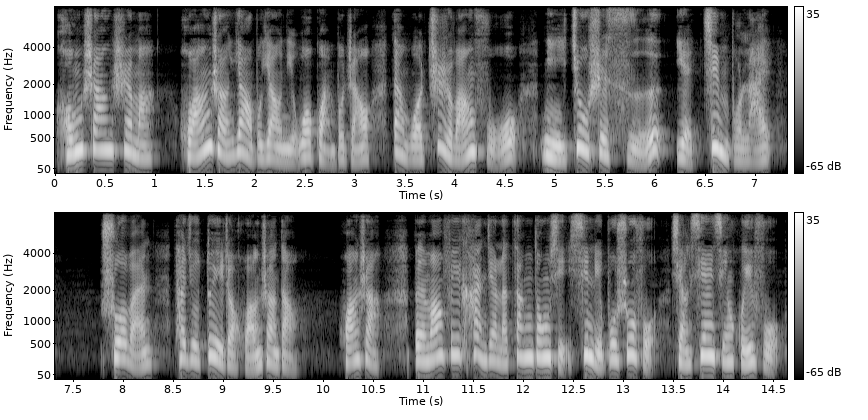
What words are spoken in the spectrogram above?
红商是吗？皇上要不要你，我管不着。但我智王府，你就是死也进不来。”说完，他就对着皇上道。皇上，本王妃看见了脏东西，心里不舒服，想先行回府。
